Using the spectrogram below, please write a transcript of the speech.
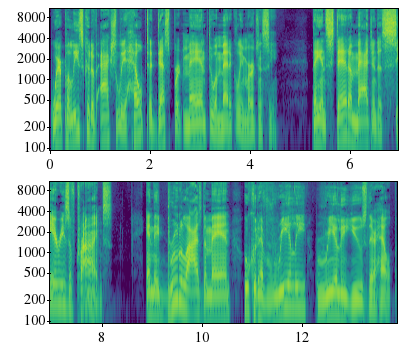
Where police could have actually helped a desperate man through a medical emergency, they instead imagined a series of crimes and they brutalized a man who could have really, really used their help.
